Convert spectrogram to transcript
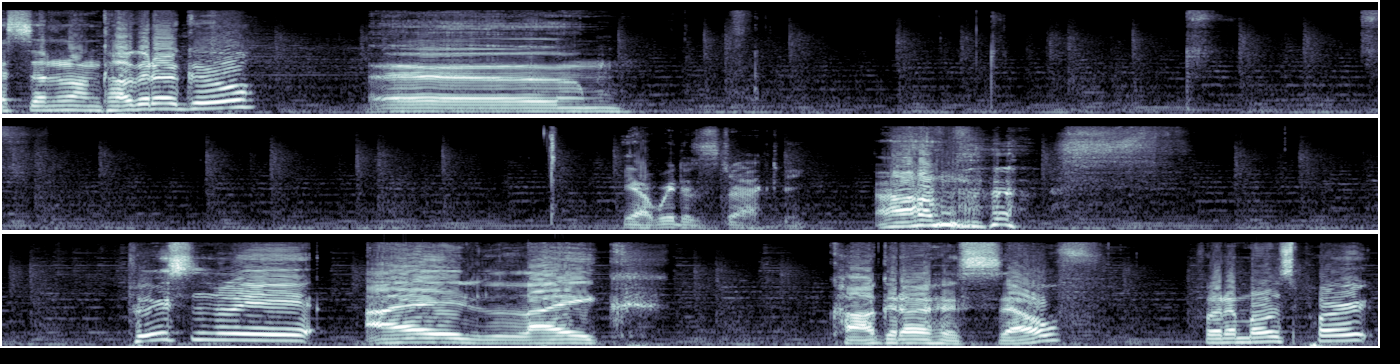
Best seller on Kagura Girl? Um... Yeah, way to distract me. Um... personally, I like Kagura herself, for the most part.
